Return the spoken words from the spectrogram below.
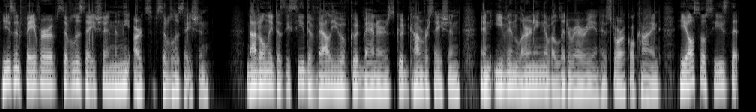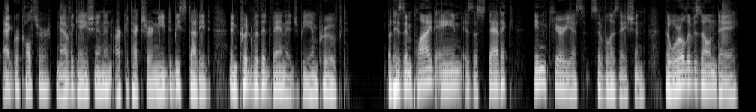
He is in favor of civilization and the arts of civilization. Not only does he see the value of good manners, good conversation, and even learning of a literary and historical kind, he also sees that agriculture, navigation, and architecture need to be studied and could with advantage be improved. But his implied aim is a static, incurious civilization, the world of his own day,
